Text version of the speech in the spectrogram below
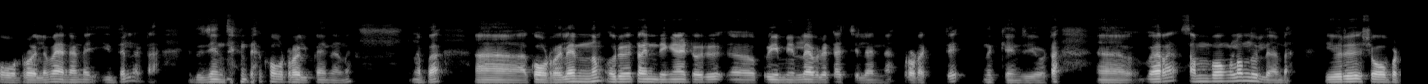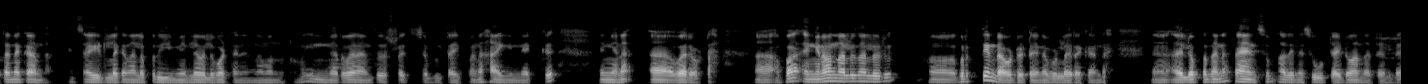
കോഡ്രോയിലും പാന്റാണ് ഇതല്ല കേട്ടാ ഇത് ജെൻസിന്റെ കോഡ്രോയിൽ പാന്റാണ് കോഡ് കോഡ്രോയിൽ എന്നും ഒരു ട്രെൻഡിങ് ആയിട്ട് ഒരു പ്രീമിയം ലെവൽ ടച്ചിൽ തന്നെ പ്രൊഡക്റ്റ് നിൽക്കുകയും ചെയ്യും കേട്ടോ വേറെ സംഭവങ്ങളൊന്നും ഇല്ല കണ്ട ഈ ഒരു ഷോ ബട്ടനൊക്കെ ഉണ്ട് സൈഡിലൊക്കെ നല്ല പ്രീമിയം ലെവൽ ബട്ടൺ തന്നെ വന്നിട്ടുണ്ട്. ഇന്നർ വരാനത്തെ ഒരു സ്ട്രെച്ചബിൾ ടൈപ്പാണ് ഹൈ നെക്ക് ഇങ്ങനെ വരോട്ടെ. അപ്പം എങ്ങനെ വന്നാലും നല്ലൊരു വൃത്തി ഉണ്ടാവട്ടെ കേട്ടോ അതിന്റെ പിള്ളേരൊക്കെ ഉണ്ട് അതിലൊപ്പം തന്നെ പാൻസും അതിന് സൂട്ടായിട്ട് വന്നിട്ടുണ്ട്.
